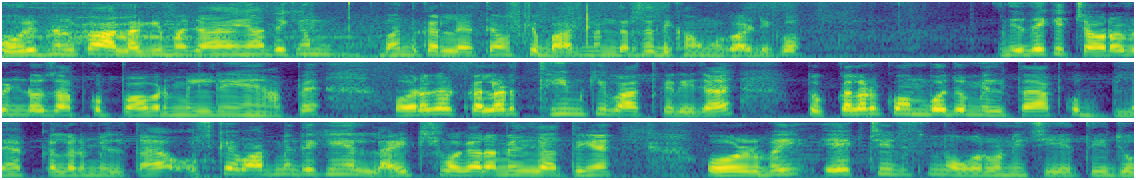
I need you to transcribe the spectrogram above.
ओरिजिनल का अलग ही मज़ा है। यहाँ देखिए हम बंद कर लेते हैं, उसके बाद मैं अंदर से दिखाऊँगा गाड़ी को। ये देखिए, चारों विंडोज़ आपको पावर मिल रही है यहाँ पे। और अगर कलर थीम की बात करी जाए तो कलर कॉम्बो जो मिलता है, आपको ब्लैक कलर मिलता है। उसके बाद में देखिए लाइट्स वगैरह मिल जाती हैं। और भाई, एक चीज़ इसमें और होनी चाहिए थी, जो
